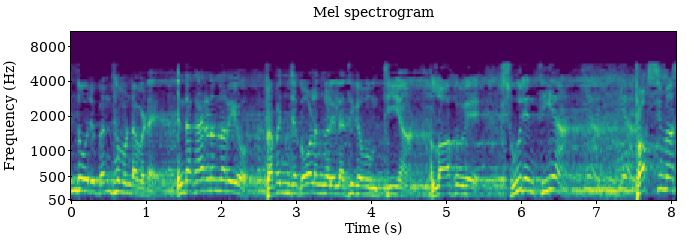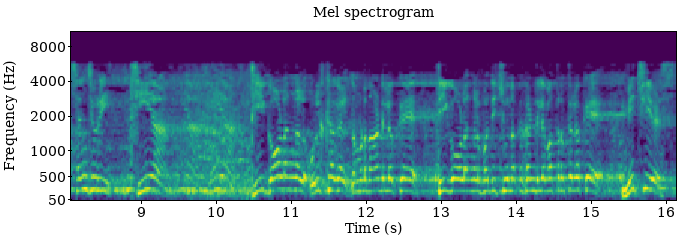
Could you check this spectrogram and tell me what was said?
എന്തോ ഒരു ബന്ധമുണ്ട് അവിടെ എന്താ കാരണം എന്നറിയോ പ്രപഞ്ചഗോളങ്ങളിൽ അധികവും തീയാണ്. അള്ളാഹുവെ സൂര്യൻ തീയാണ്. പ്രോക്സിമ സെഞ്ചുറി തീയാണ്. തീഗോളങ്ങൾ ഉൽക്കകൾ നമ്മുടെ നാട്ടിലൊക്കെ തീഗോളങ്ങൾ പതിച്ചു എന്നൊക്കെ കണ്ടില്ലേ പത്രത്തിലൊക്കെ? മിച്ചിയേഴ്സ്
